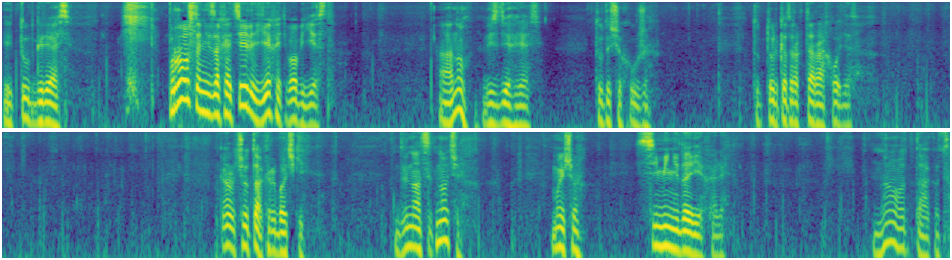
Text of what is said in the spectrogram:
И тут грязь. Просто не захотели ехать в объезд. А, ну, везде грязь. Тут еще хуже. Тут только трактора ходят. Короче, вот так, рыбачки. 12 ночи. Мы еще с 7 не доехали. Ну, вот так вот.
